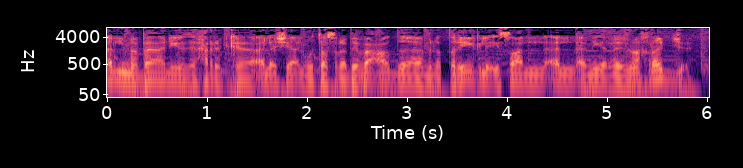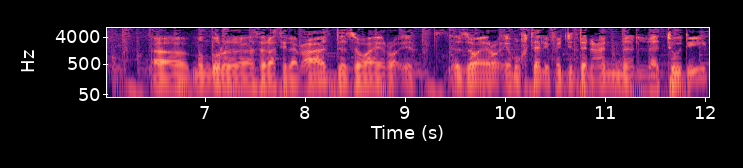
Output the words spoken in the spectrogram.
المباني وتحرك آه، الأشياء المتصلة ببعض آه، من الطريق لإيصال الاميره للمخرج. آه، منظور آه، ثلاثي الأبعاد زوايا رؤية زوايا رؤية مختلفة جدا عن ال 2 دي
